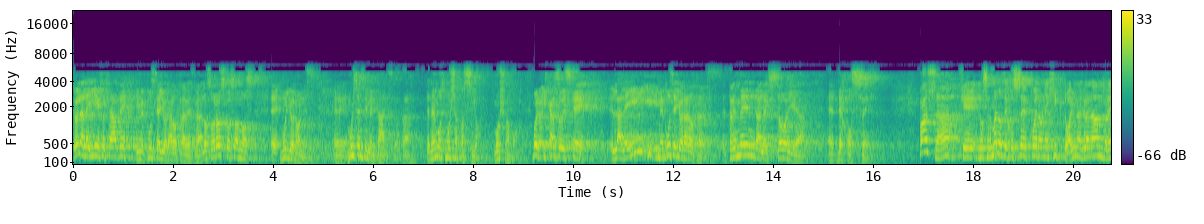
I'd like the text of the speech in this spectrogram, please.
Yo la leí esta tarde y me puse a llorar otra vez, ¿verdad? Los Orozcos somos eh, muy llorones, eh, muy sentimentales, ¿verdad? Tenemos mucha pasión, mucho amor. Bueno, el caso es que la leí y, me puse a llorar otra vez. Tremenda la historia de José. Pasa que los hermanos de José fueron a Egipto, hay una gran hambre,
